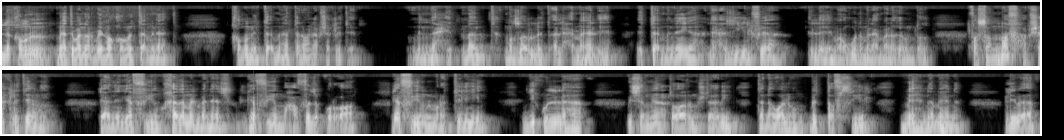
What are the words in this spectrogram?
لقانون 148 اللي هو قانون التأمينات قانون التأمينات تناولها بشكل تاني من ناحية مد مظلة الحماية الإيه؟ التأمينية لهذه الفئة اللي هي موجودة من العمالة غير المنتظمة فصنفها بشكل تاني. يعني جاب فيهم خدم المنازل جاب فيهم محفظ القرآن جاب فيهم المرتلين. دي كلها بيسميها صغار المشتغلين تناولهم بالتفصيل مهنة مهنة ليه بقى؟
